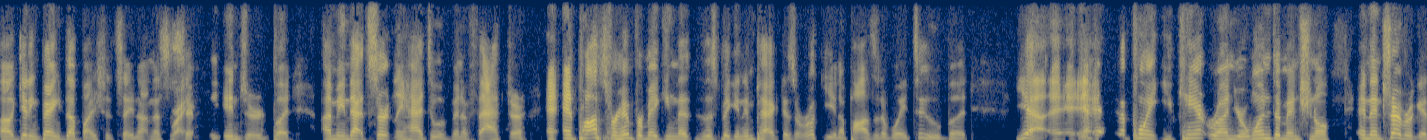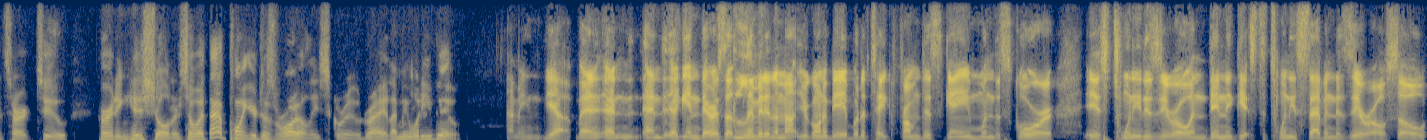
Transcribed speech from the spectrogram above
uh, getting banged up, I should say, not necessarily right. injured, but I mean that certainly had to have been a factor. And, and props for him for making that this big an impact as a rookie in a positive way too. But yeah, yeah. At, that point, you can't run. You're one dimensional. And then Trevor gets hurt too, hurting his shoulder. So at that point, you're just royally screwed, right? I mean, what do you do? I mean, yeah, and and and again, there's a limited amount you're going to be able to take from this game when the score is 20 to 0 and then it gets to 27 to 0. So,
